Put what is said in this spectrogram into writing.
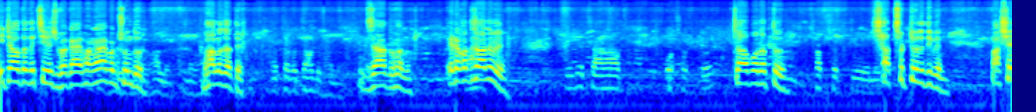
এইটাও তো দেখছি বেশ গায়ে ভাঙা এবং সুন্দর। ভালো জাতের। বাচ্চাটা জাত ভালো। জাত ভালো। এটা কত চাওয়া এটা চাহা পঁচাত্তর। সাতষট্টি সাতষট্টি হলে দিবেন। পাশে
